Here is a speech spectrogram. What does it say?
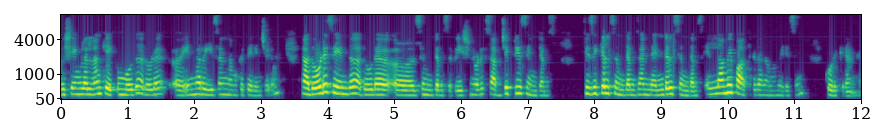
விஷயங்கள் எல்லாம் கேட்கும்போது அதோட என்ன ரீசன் நமக்கு தெரிஞ்சிடும் அதோட சேர்ந்து அதோட சிம்டம்ஸ் பேஷண்டோட subjective symptoms physical symptoms and mental symptoms எல்லாமே பார்த்துட்டு தான் நம்ம மெடிசன் கொடுக்குறாங்க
